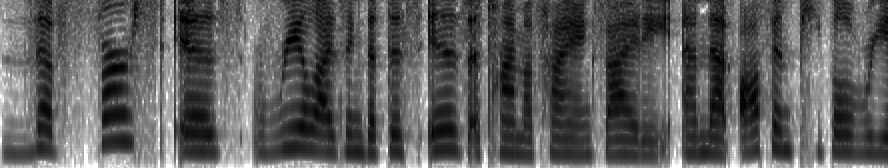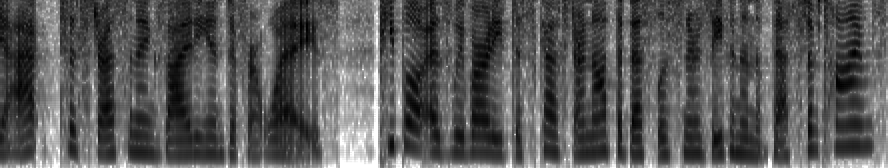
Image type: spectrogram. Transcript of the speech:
The first is realizing that this is a time of high anxiety and that often people react to stress and anxiety in different ways. People, as we've already discussed, are not the best listeners even in the best of times,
